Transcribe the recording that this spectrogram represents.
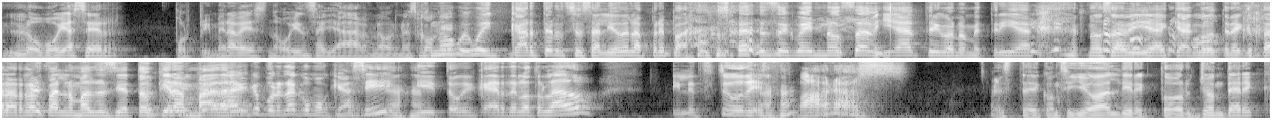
lo voy a hacer por primera vez, no voy a ensayar, no, no es Pues como no, que- güey, güey. Carter se salió de la prepa. O sea, ese güey no sabía trigonometría, no sabía qué ángulo tenía que estar a rampa. Él nomás decía, tengo que ir a Hay madre. que ponerla como que así y tengo que caer del otro lado. Y let's do this. ¡Vámonos! Este consiguió al director John Derek,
